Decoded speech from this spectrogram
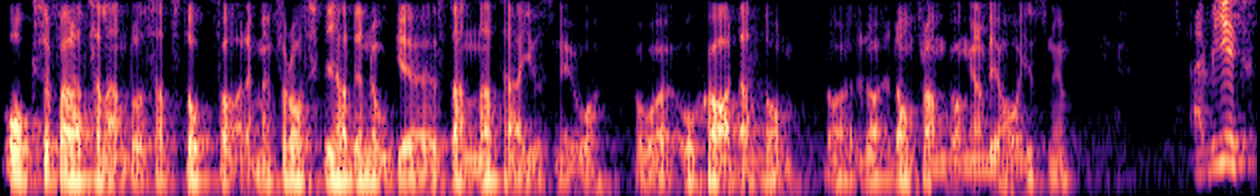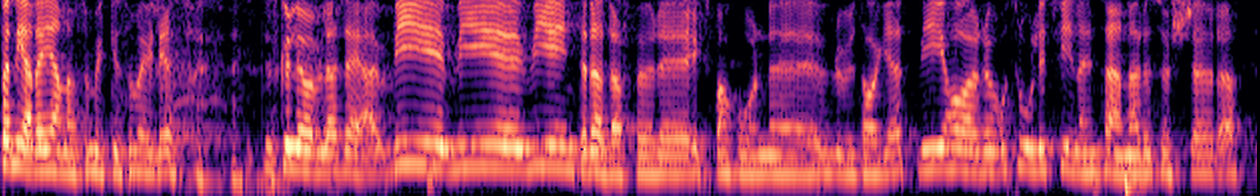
Också för att Zalando har satt stopp för det, men för oss, vi hade nog eh, stannat här just nu och, och, och skördat de, de, de framgångar vi har just nu. Vi expanderar gärna så mycket som möjligt. Det skulle jag vilja säga. Vi, vi, vi är inte rädda för eh, expansion eh, överhuvudtaget. Vi har otroligt fina interna resurser att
